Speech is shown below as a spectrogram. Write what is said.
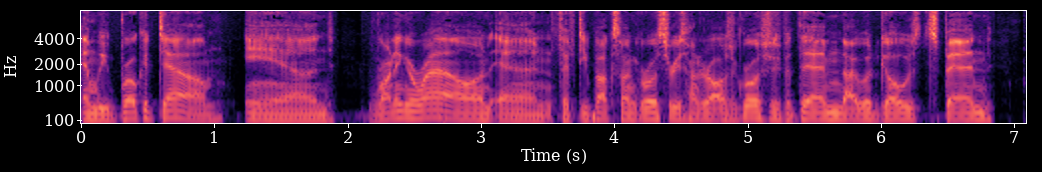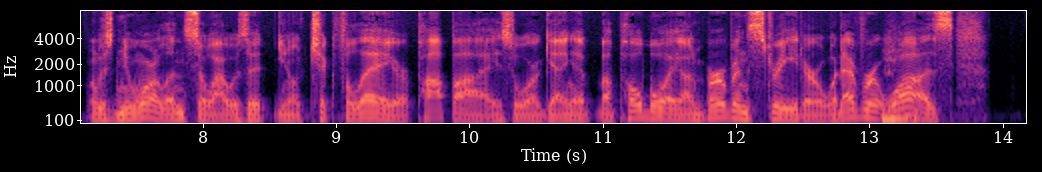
And we broke it down and running around and 50 bucks on groceries, $100 on groceries. But then I would go spend it was New Orleans, so I was at you know Chick Fil A or Popeyes or getting a, a po' boy on Bourbon Street or whatever it mm-hmm. was.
